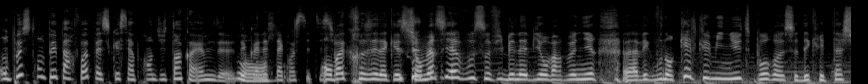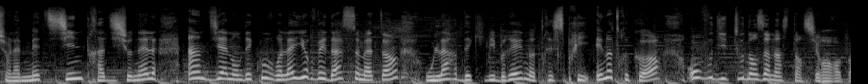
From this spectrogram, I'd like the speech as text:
on peut se tromper parfois parce que ça prend du temps quand même de, connaître la constitution. On va creuser la question. Merci à vous Sophie Benabi, on va revenir avec vous dans dans quelques minutes pour ce décryptage sur la médecine traditionnelle indienne. On découvre l'Ayurveda ce matin, ou l'art d'équilibrer notre esprit et notre corps. On vous dit tout dans un instant sur Europe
